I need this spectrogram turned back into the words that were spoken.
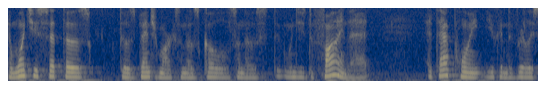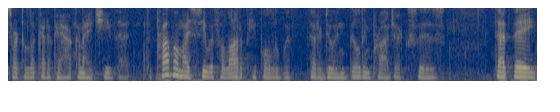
And once you set those those benchmarks and those goals and those when you define that, at that point you can really start to look at okay, how can I achieve that? The problem I see with a lot of people with that are doing building projects is that they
